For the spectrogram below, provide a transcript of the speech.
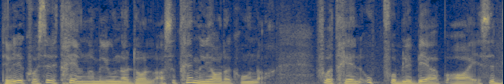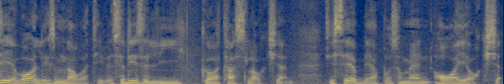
Det ville koste 300 millioner dollar, altså 3 milliarder kroner, for å trene opp for å bli bedre på AI. Så Det var liksom narrativet. Så de som liker Tesla-aksjen, de ser mer på som en AI-aksje.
